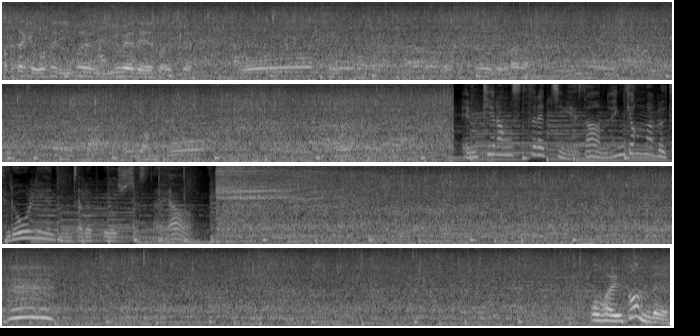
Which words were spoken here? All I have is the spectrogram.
갑자기 옷을 입은 이유에 대해서 이제 이렇게 이렇게 쭉. 양쪽 MT랑 스트레칭에선 횡격막을 들어 올리는 동작을 보여주셨어요. 어 말도 안 돼.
